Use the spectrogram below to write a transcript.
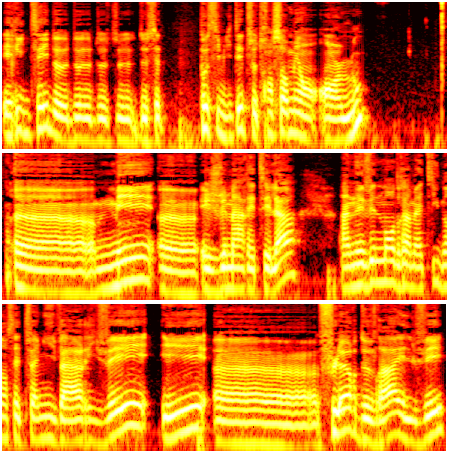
hérité de, cette possibilité de se transformer en, loup. Euh, mais et je vais m'arrêter là un événement dramatique dans cette famille va arriver et euh, Fleur devra élever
